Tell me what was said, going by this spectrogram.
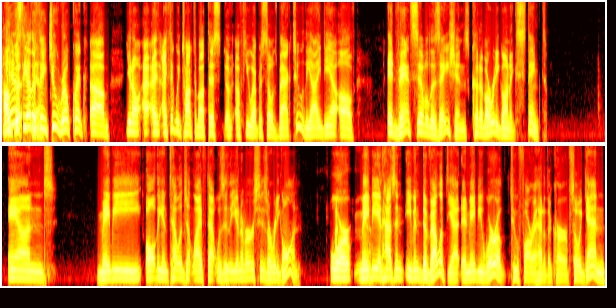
How Here's good the other yeah. thing too, real quick. Um, you know, I, I- I think we talked about this a, a few episodes back too. The idea of advanced civilizations could have already gone extinct, and maybe all the intelligent life that was in the universe is already gone, or maybe it hasn't even developed yet, and maybe we're a- too far ahead of the curve. So again,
